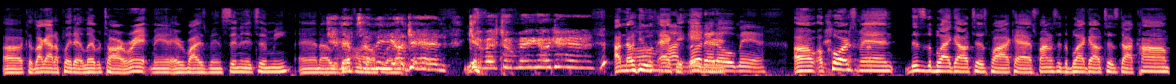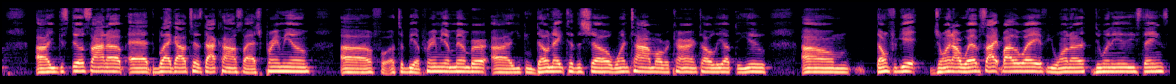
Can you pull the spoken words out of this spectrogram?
uh, cause I gotta play that Le Batard rant, man. Everybody's been sending it to me and, uh, we're definitely gonna play it. again. Yeah. Give it to me again. I know he was acting oh, I love ignorant. that old man. Um, of course, man, this is the Black Guy Who Tips podcast. Find us at theblackguywhotips.com. Uh, you can still sign up at theblackguywhotips.com slash premium, uh, for, to be a premium member. Uh, you can donate to the show one time or recurring, totally up to you. Um, don't forget, join our website, by the way, if you want to do any of these things.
